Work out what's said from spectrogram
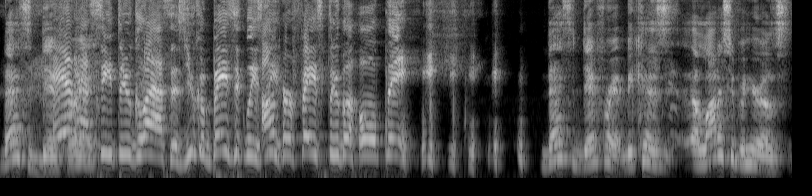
that's different. and different has see-through glasses? You can basically see I'm- her face through the whole thing. That's different because a lot of superheroes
